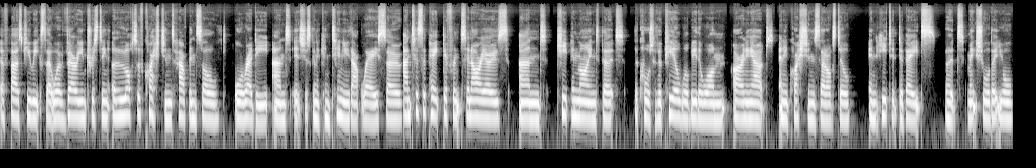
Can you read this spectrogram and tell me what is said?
a first few weeks that were very interesting. A lot of questions have been solved already, and it's just going to continue that way. So anticipate different scenarios and keep in mind that the Court of Appeal will be the one ironing out any questions that are still in heated debates, but make sure that you're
